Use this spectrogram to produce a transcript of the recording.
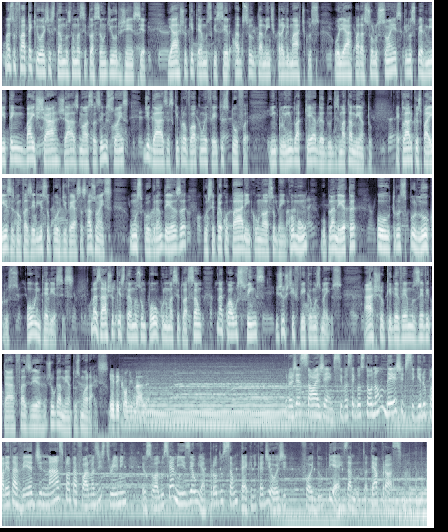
Mas o fato é que hoje estamos numa situação de urgência e acho que temos que ser absolutamente pragmáticos, olhar para soluções que nos permitem baixar já as nossas emissões de gases que provocam efeito estufa, incluindo a queda do desmatamento. É claro que os países vão fazer isso por diversas razões. Uns por grandeza, por se preocuparem com o nosso bem comum, o planeta, outros por lucros ou interesses. Mas acho que estamos um pouco numa situação na qual os fins justificam os meios. Acho que devemos evitar fazer julgamentos morais. Por hoje é só, gente. Se você gostou, não deixe de seguir o Planeta Verde nas plataformas de streaming. Eu sou a Lúcia Miesel e a produção técnica de hoje foi do Pierre Zanuto. Até a próxima.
